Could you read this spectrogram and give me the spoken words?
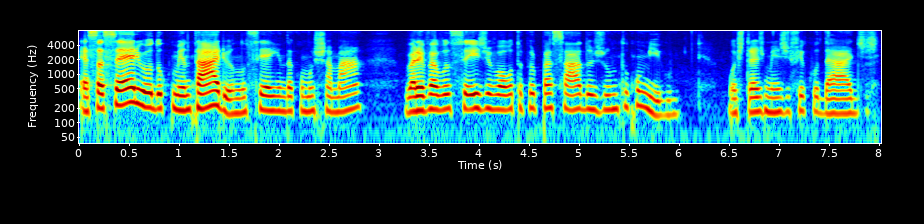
Essa série ou documentário, não sei ainda como chamar, vai levar vocês de volta para o passado junto comigo, mostrar as minhas dificuldades,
